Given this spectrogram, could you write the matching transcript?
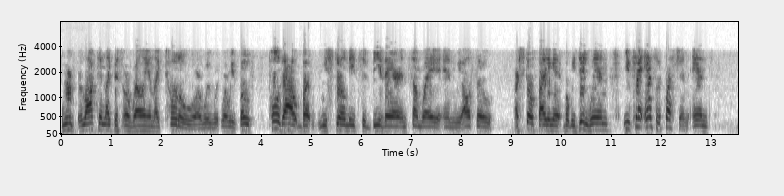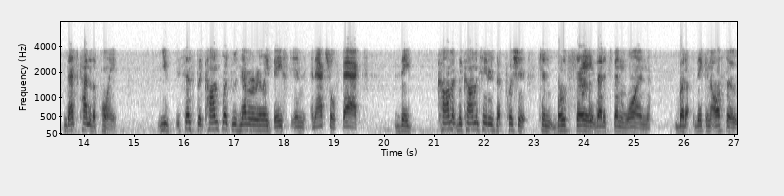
we're locked in like this Orwellian like total war where we've both pulled out, but we still need to be there in some way, and we also are still fighting it, but we did win. You can't answer the question, and that's kind of the point. You since the conflict was never really based in an actual fact, they comment the commentators that push it can both say that it's been won, but they can also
